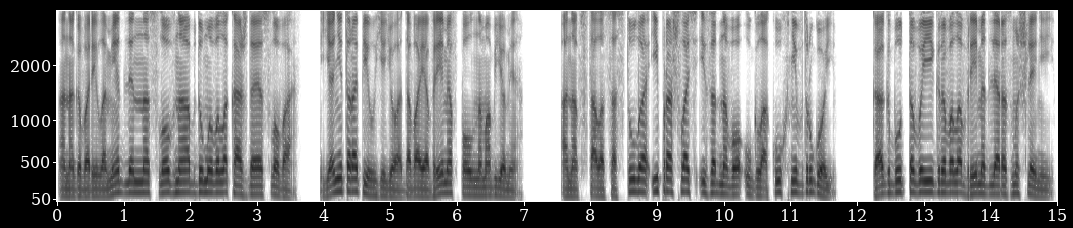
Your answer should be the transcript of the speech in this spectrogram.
Она говорила медленно, словно обдумывала каждое слово. Я не торопил ее, давая время в полном объеме. Она встала со стула и прошлась из одного угла кухни в другой, как будто выигрывала время для размышлений.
